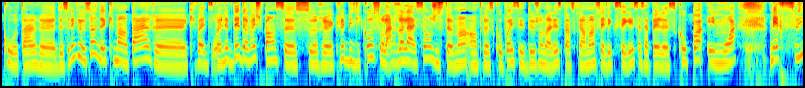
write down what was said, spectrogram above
co-auteurs euh, de ce livre. Il y a aussi un documentaire euh, qui va être disponible dès demain, je pense, sur Club Illico, sur la relation justement entre Scopa et ses deux journalistes, particulièrement Félix Séguin. Ça s'appelle Scopa et moi. Merci,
